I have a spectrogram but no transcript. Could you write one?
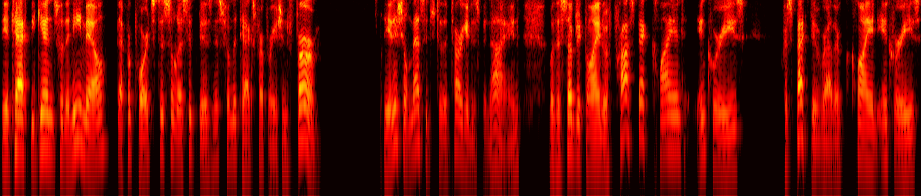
The attack begins with an email that purports to solicit business from the tax preparation firm. The initial message to the target is benign, with a subject line of prospect client inquiries, prospective rather, client inquiries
